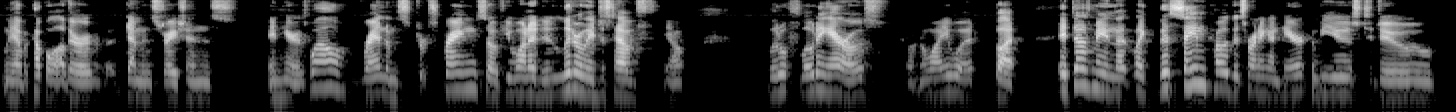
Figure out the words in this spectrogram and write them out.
we have a couple other demonstrations in here as well. Random springs. So if you wanted to literally just have, you know, little floating arrows, I don't know why you would, but it does mean that like this same code that's running on here can be used to do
